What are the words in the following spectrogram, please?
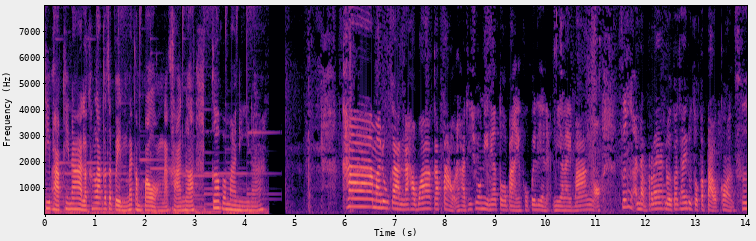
ที่พักที่น่านแล้วข้างล่างก็จะเป็นแม่กำปองนะคะเนาะก็ประมาณนี้นะ ค่ะมาดูกันนะคะว่ากระเป๋านะคะ ที่ช่วงนี้เนี่ยตัวปางพกไปเรียนเนี่ยมีอะไรบ้างเนาะซึ่งอันดับแรกเลยก็จะให้ดูตัวกระเป๋าก่อน ซึ่ง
